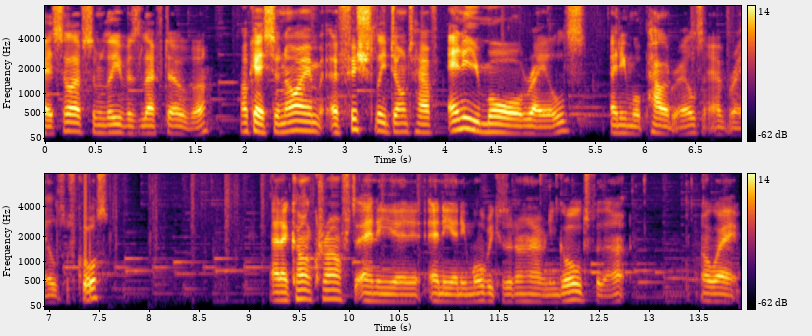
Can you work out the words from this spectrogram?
Okay, still have some levers left over. Okay, so now I am officially don't have any more rails, any more powered rails. I have rails, of course. And I can't craft any any anymore because I don't have any gold for that. Oh wait.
